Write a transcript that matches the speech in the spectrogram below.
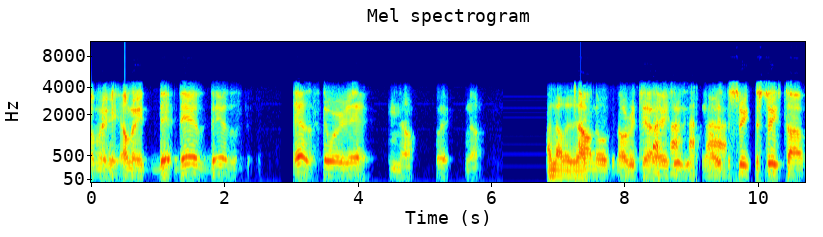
I mean, I mean, there, there's there's a there's a story that you know, but no, Another I don't know if know retaliation. Know, it's the street, the streets talk.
